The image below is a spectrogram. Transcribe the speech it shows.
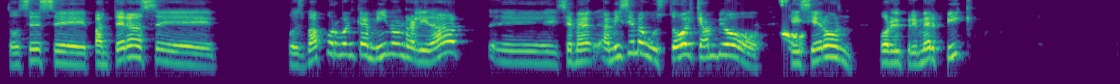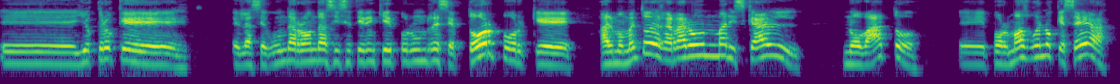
Entonces, eh, Panteras, pues va por buen camino en realidad. a mí sí me gustó el cambio que hicieron por el primer pick. eh, yo creo que en la segunda ronda sí se tienen que ir por un receptor porque al momento de agarrar un mariscal novato, eh, por más bueno que sea,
